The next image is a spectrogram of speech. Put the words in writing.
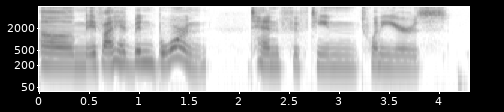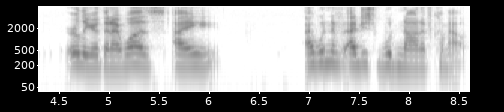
Um, if I had been born 10, 15, 20 years earlier than I was, I I wouldn't have I just would not have come out.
